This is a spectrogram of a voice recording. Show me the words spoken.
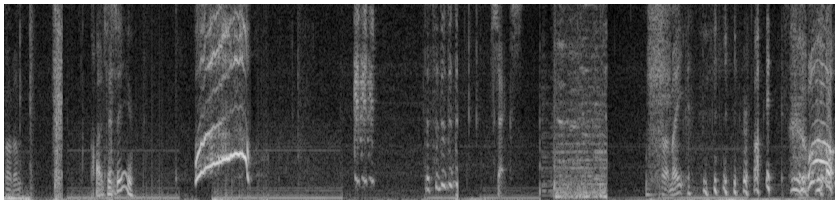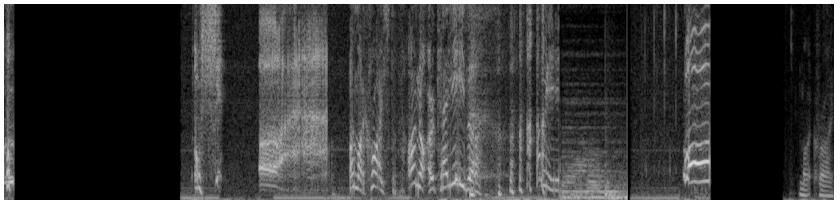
Hold on. Glad to see you. Oh! Sex. Alright, mate. You're right. Whoa! Oh shit! Oh my Christ! I'm not okay either! Might cry.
